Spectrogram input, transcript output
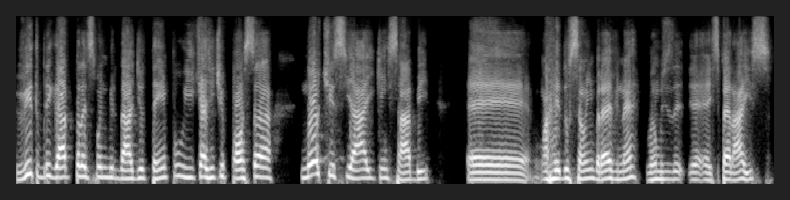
Vitor, obrigado pela disponibilidade e o tempo e que a gente possa noticiar e, quem sabe, é, uma redução em breve, né? Vamos dizer, é, é, esperar isso.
